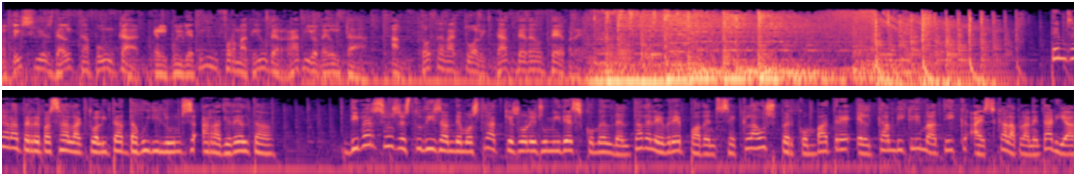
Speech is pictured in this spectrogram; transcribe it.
Noticiesdelta.cat, el butlletí informatiu de Ràdio Delta, amb tota l'actualitat de Deltebre. Temps ara per repassar l'actualitat d'avui dilluns a Ràdio Delta. Diversos estudis han demostrat que zones humides com el Delta de l'Ebre poden ser claus per combatre el canvi climàtic a escala planetària.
